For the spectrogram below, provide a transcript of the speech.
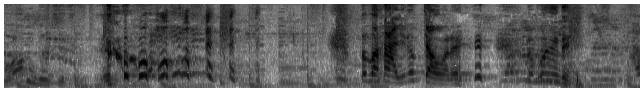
บ่มันอยู่ซื่อมันมาหาอยู่น้ำเจ้าเลยน้ำมือดิเขา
